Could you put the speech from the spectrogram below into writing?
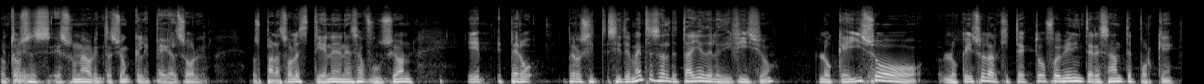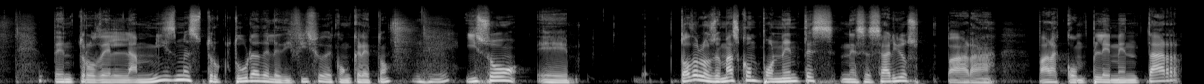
Entonces es una orientación que le pega el sol. Los parasoles tienen esa función. Eh, pero pero si, si te metes al detalle del edificio, lo que hizo, lo que hizo el arquitecto fue bien interesante porque dentro de la misma estructura del edificio de concreto, hizo eh, todos los demás componentes necesarios para, para complementar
